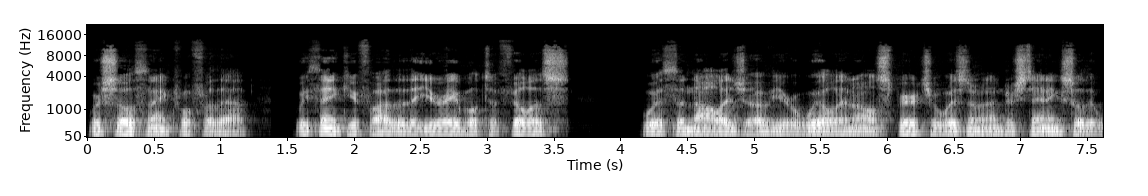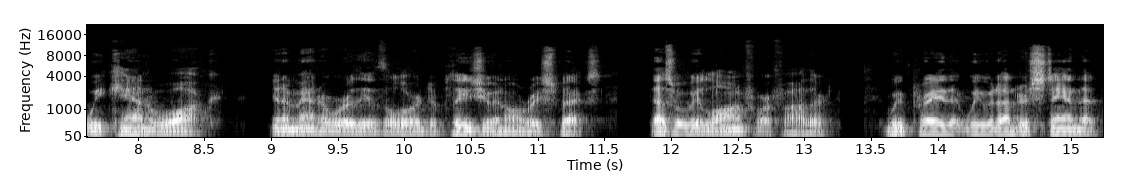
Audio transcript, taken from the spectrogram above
We're so thankful for that. We thank you, Father, that you're able to fill us with the knowledge of your will and all spiritual wisdom and understanding so that we can walk in a manner worthy of the Lord to please you in all respects. That's what we long for, Father. We pray that we would understand that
